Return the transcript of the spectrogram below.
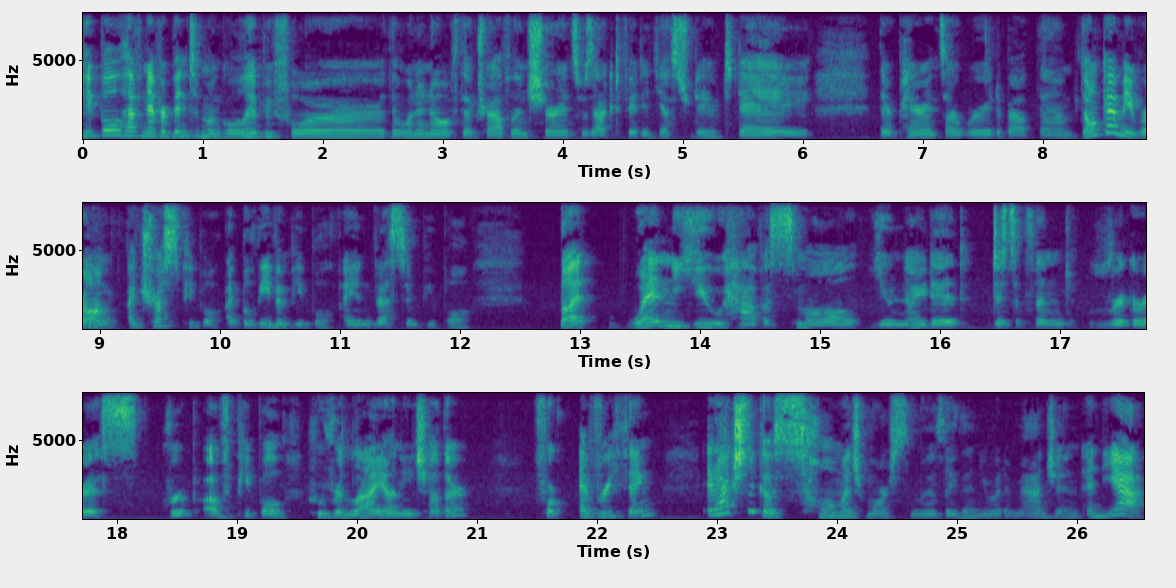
People have never been to Mongolia before. They want to know if their travel insurance was activated yesterday or today. Their parents are worried about them. Don't get me wrong. I trust people. I believe in people. I invest in people. But when you have a small, united, disciplined, rigorous group of people who rely on each other for everything, it actually goes so much more smoothly than you would imagine. And yeah,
